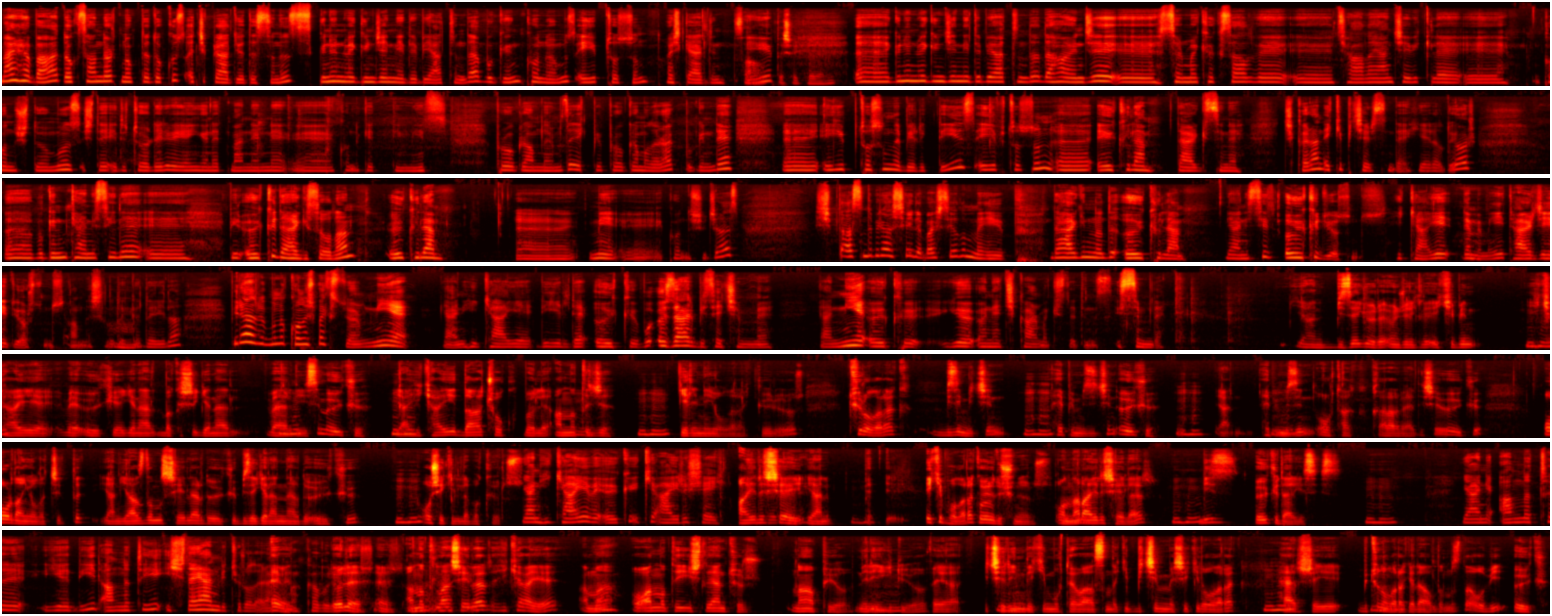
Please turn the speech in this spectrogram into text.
Merhaba, 94.9 Açık Radyo'dasınız. Günün ve Güncel'in edebiyatında bugün konuğumuz Eyüp Tosun. Hoş geldin Sağ ol, Eyüp. teşekkür ederim. Ee, Günün ve Güncel'in edebiyatında daha önce e, Sırma Köksal ve e, Çağlayan Çevik'le e, konuştuğumuz işte editörleri ve yayın yönetmenlerini e, konuk ettiğimiz programlarımıza ek bir program olarak bugün de e, Eyüp Tosun'la birlikteyiz. Eyüp Tosun e, Öykülem dergisini çıkaran ekip içerisinde yer alıyor. E, bugün kendisiyle e, bir öykü dergisi olan Öykülem e, mi e, konuşacağız. Şimdi aslında biraz şeyle başlayalım mı Eyüp? Derginin adı Öykülem. Yani siz öykü diyorsunuz. Hikaye dememeyi tercih ediyorsunuz anlaşıldığı Hı. kadarıyla. Biraz bir bunu konuşmak istiyorum. Niye yani hikaye değil de öykü? Bu özel bir seçim mi? Yani niye öyküyü öne çıkarmak istediniz isimde? Yani bize göre öncelikle ekibin Hı hı. hikayeye ve öyküye genel bakışı, genel verdiği Hı hı. isim öykü. Hı hı. Yani hikayeyi daha çok böyle anlatıcı Hı hı, geleneği olarak görüyoruz. Tür olarak bizim için, hı hı, hepimiz için öykü. hı hı, Yani hepimizin ortak karar verdiği şey öykü. Oradan yola çıktık. Yani yazdığımız şeyler de öykü, bize gelenler de öykü. Hı hı. O şekilde bakıyoruz. Yani hikaye ve öykü iki ayrı şey. Ayrı şey göre. yani Hı hı. e- ekip olarak öyle düşünüyoruz. Onlar Hı hı. ayrı şeyler. Hı hı. Biz öykü dergisiyiz. Hı hı. Yani anlatıyı değil anlatıyı işleyen bir tür olarak Evet, mı kabul Öyle ediyorsunuz? evet. Hı hı, Anlatılan öykü. şeyler hikaye ama Hı. o anlatıyı işleyen tür ne yapıyor, nereye Hı hı. gidiyor veya içeriğindeki muhtevasındaki biçim ve şekil olarak Hı hı. her şeyi bütün Hı. olarak ele aldığımızda o bir öykü.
